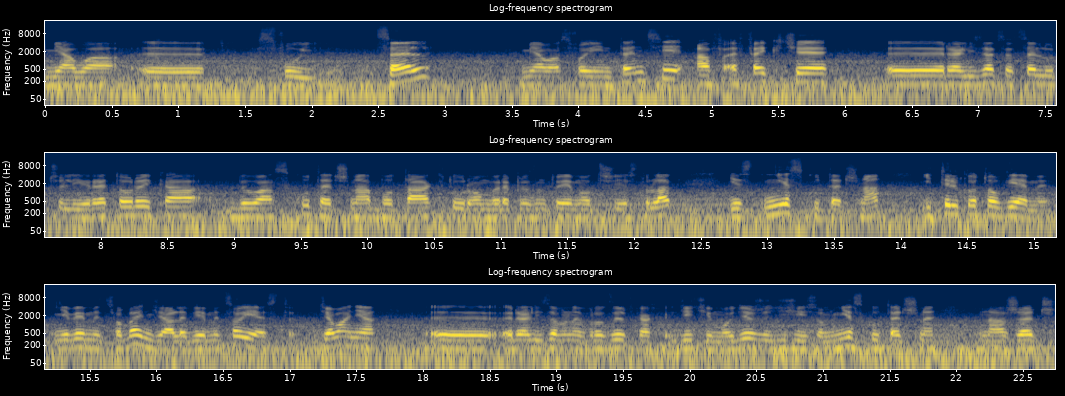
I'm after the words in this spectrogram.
miała y, swój cel, miała swoje intencje, a w efekcie realizacja celu, czyli retoryka była skuteczna, bo ta, którą reprezentujemy od 30 lat, jest nieskuteczna i tylko to wiemy. Nie wiemy, co będzie, ale wiemy, co jest. Działania y, realizowane w rozrywkach dzieci i młodzieży dzisiaj są nieskuteczne na rzecz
